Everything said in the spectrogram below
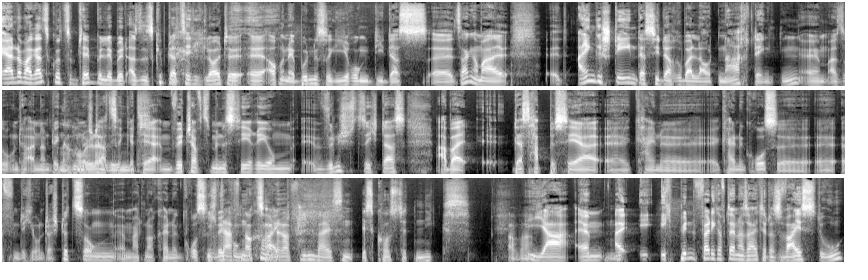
Ja, nochmal ganz kurz zum Tempolimit. Also es gibt tatsächlich Leute, äh, auch in der Bundesregierung, die das, äh, sagen wir mal, äh, eingestehen, dass sie darüber laut nachdenken. Ähm, also unter anderem der grüne Staatssekretär im Wirtschaftsministerium äh, wünscht sich das. Aber äh, das hat bisher äh, keine, keine große öffentliche Unterstützung, ähm, hat noch keine große ich Wirkung Ich darf noch mal darauf hinweisen, es kostet nichts. Aber ja, ähm, hm. Äh, ich bin völlig auf deiner Seite, das weißt du.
